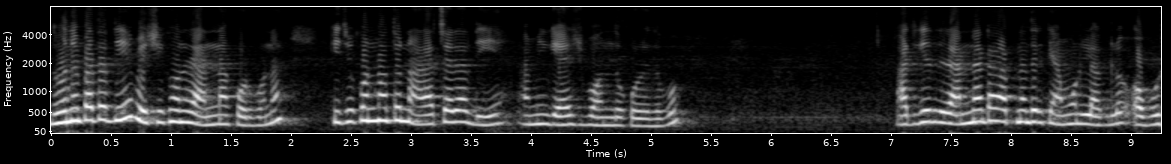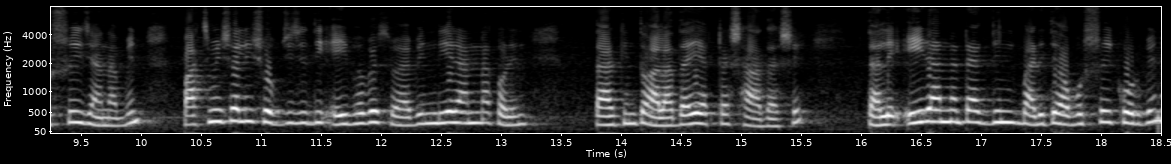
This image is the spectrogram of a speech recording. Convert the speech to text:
ধনে পাতা দিয়ে বেশিক্ষণ রান্না করব না। কিছুক্ষণ মতো নাড়াচাড়া দিয়ে আমি গ্যাস বন্ধ করে দেবো। আজকের রান্নাটা আপনাদের কেমন লাগল অবশ্যই জানাবেন। পাঁচমিশালি সবজি যদি এইভাবে সয়াবিন দিয়ে রান্না করেন, তার কিন্তু আলাদাই একটা স্বাদ আসে। তাহলে এই রান্নাটা একদিন বাড়িতে অবশ্যই করবেন।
